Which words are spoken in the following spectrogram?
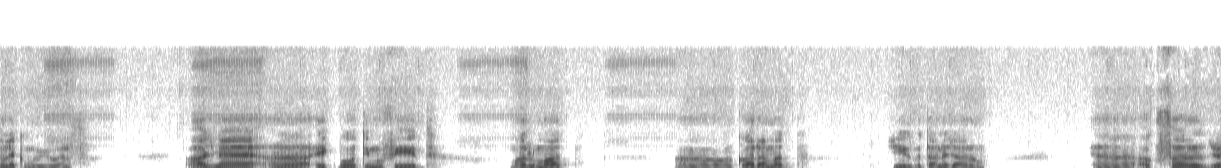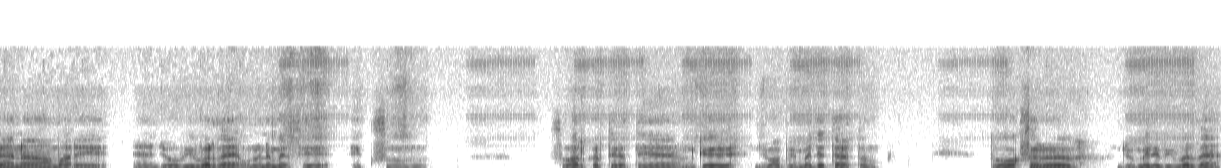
वालेकुम व्यूअर्स। आज मैं एक बहुत ही मुफीद मालूम और कारामद चीज़ बताने जा रहा हूँ। अक्सर जो है ना, हमारे जो व्यूवर्स हैं, उन्होंने मेरे से एक सवाल करते रहते हैं, उनके जवाब भी मैं देता रहता हूँ। तो अक्सर जो मेरे व्यूवर्स हैं,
